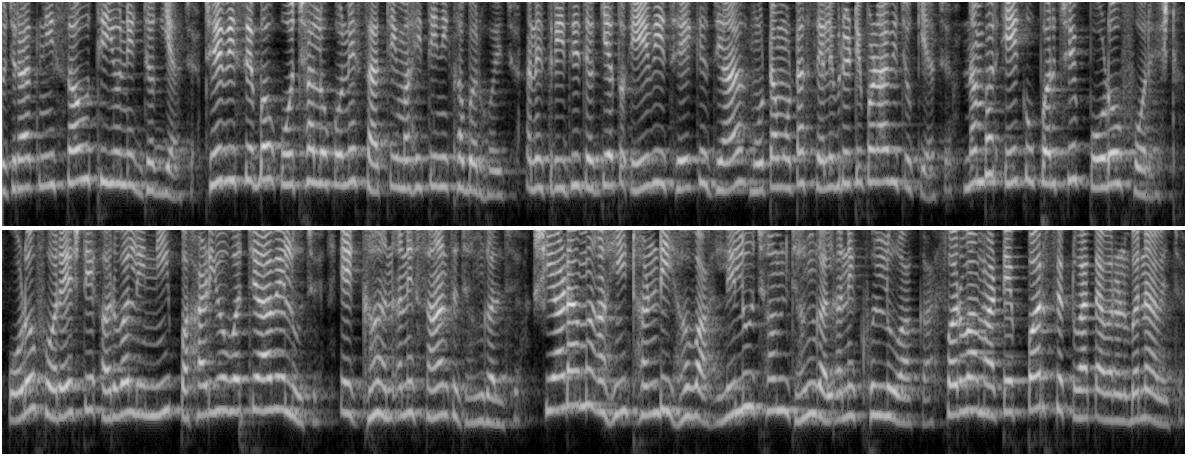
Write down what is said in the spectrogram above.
ગુજરાતની સૌથી યુનિક જગ્યા છે, જે વિશે બહુ ઓછા લોકોને સાચી માહિતીની ખબર હોય છે. અને ત્રીજી જગ્યા તો એવી છે કે જ્યાં મોટા મોટા સેલિબ્રિટી પણ આવી ચૂક્યા છે. નંબર એક ઉપર છે પોડો ફોરેસ્ટ પોડો ફોરેસ્ટ એ અરવલ્લીની પહાડીઓ વચ્ચે આવેલું છે. એ ઘન અને શાંત જંગલ છે. શિયાળામાં અહીં ઠંડી હવા, લીલુંછમ જંગલ અને ખુલ્લું આકાશ ફરવા માટે પરફેક્ટ વાતાવરણ બનાવે છે.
